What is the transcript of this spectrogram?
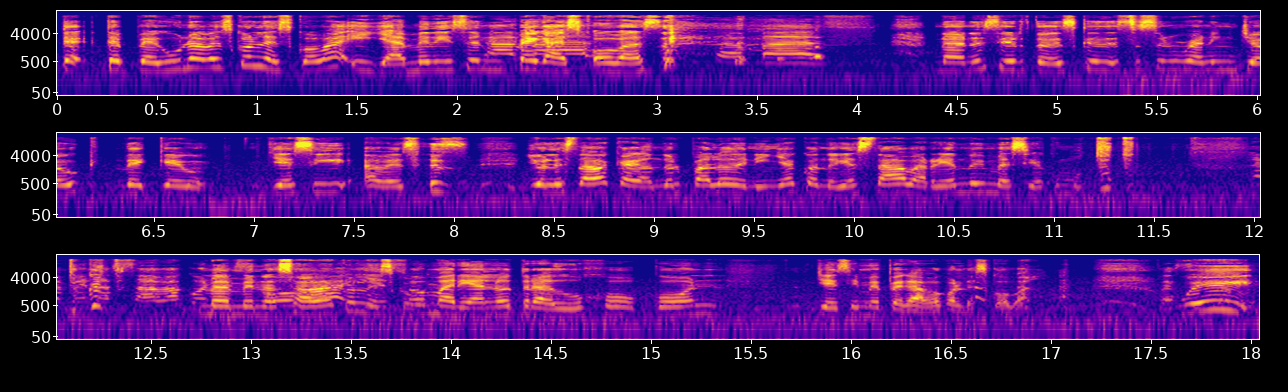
te, te pego una vez con la escoba y ya me dicen Jamás. pega escobas. jamás. No, no es cierto, es que esto es un running joke de que Jessie a veces yo le estaba cagando el palo de niña cuando ella estaba barriendo y me hacía como. La amenazaba con Me amenazaba con la y escoba. eso Marian lo tradujo con Jessie me pegaba con la escoba. Wait,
